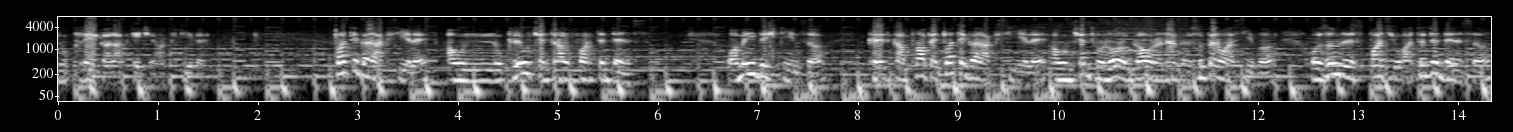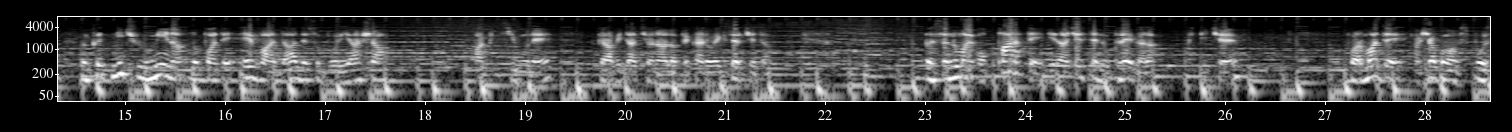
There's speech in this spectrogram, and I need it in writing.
nuclee galactice active? Toate galaxiile au un nucleu central foarte dens. Oamenii de știință cred că aproape toate galaxiile au în centrul lor o gaură neagră supermasivă, o zonă de spațiu atât de densă, încât nici lumina nu poate evada de sub uriașa acțiune gravitațională pe care o exercită. Însă numai o parte din aceste nuclee galactice, formate, așa cum am spus,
